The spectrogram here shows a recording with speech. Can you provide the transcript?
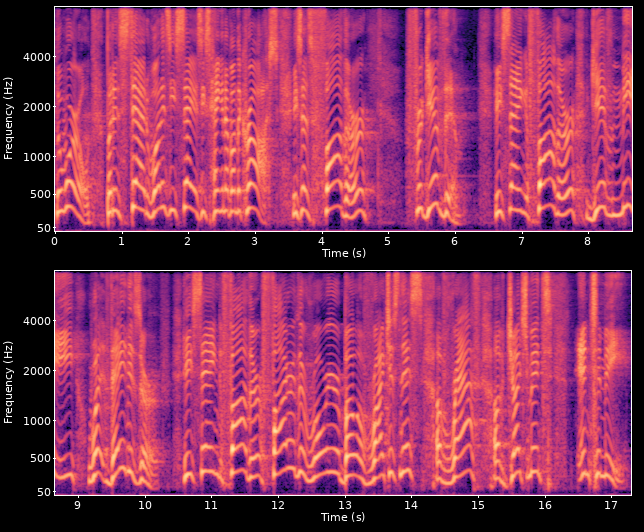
the world. But instead, what does he say as he's hanging up on the cross? He says, Father, forgive them. He's saying, Father, give me what they deserve. He's saying, Father, fire the warrior bow of righteousness, of wrath, of judgment into me.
